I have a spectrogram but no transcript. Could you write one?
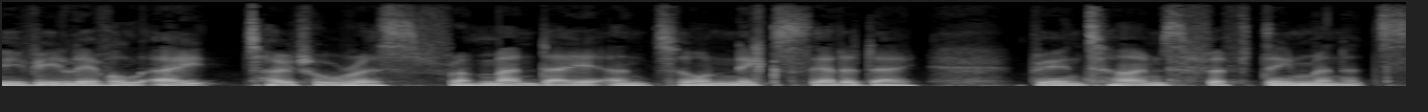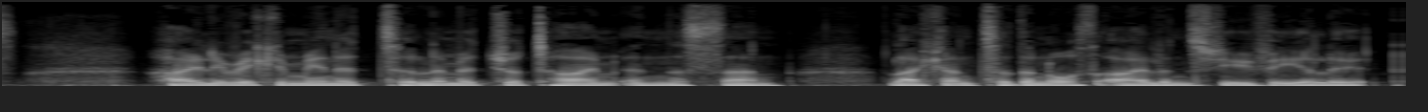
UV level 8 total risk from Monday until next Saturday, burn times 15 minutes. Highly recommended to limit your time in the sun, like unto the North Island's UV alert.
